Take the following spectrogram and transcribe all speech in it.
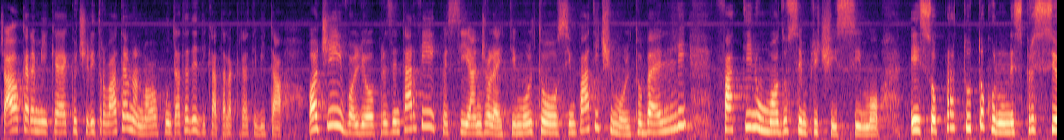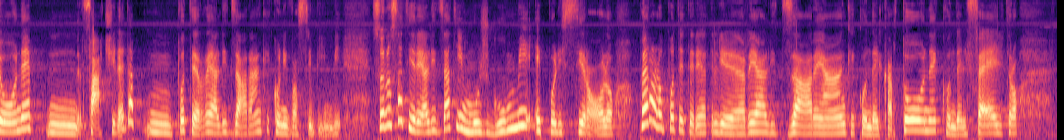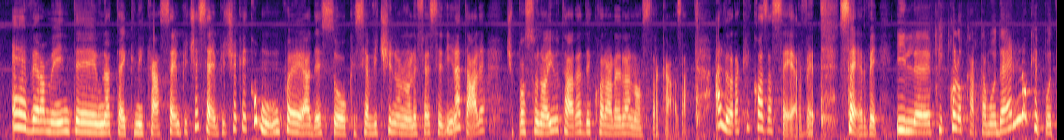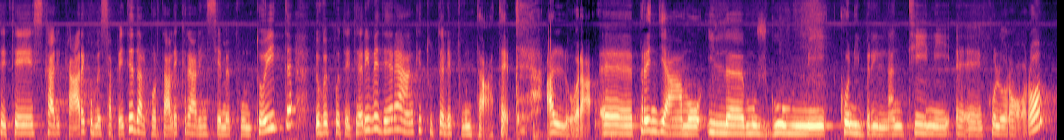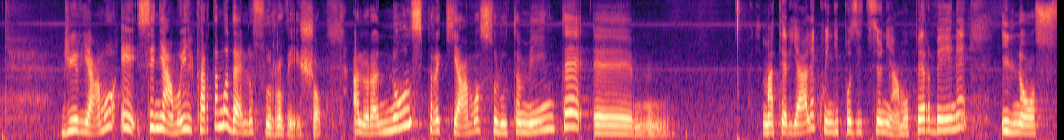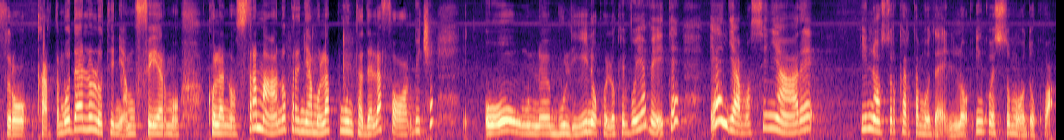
Ciao cari amiche, eccoci ritrovate a una nuova puntata dedicata alla creatività. Oggi voglio presentarvi questi angioletti molto simpatici, molto belli, fatti in un modo semplicissimo e soprattutto con un'espressione facile da mh, poter realizzare anche con i vostri bimbi. Sono stati realizzati in musgummi e polistirolo, però lo potete re realizzare anche con del cartone, con del feltro, è veramente una tecnica semplice semplice che comunque adesso che si avvicinano le feste di Natale ci possono aiutare a decorare la nostra casa. Allora che cosa serve? Serve il piccolo cartamodello che potete scaricare come sapete dal portale creareinsieme.it dove potete rivedere anche tutte le puntate. Allora eh, prendiamo il musgummi con i brillantini eh, color oro giriamo e segniamo il cartamodello sul rovescio. Allora non sprechiamo assolutamente ehm, materiale, quindi posizioniamo per bene il nostro cartamodello, lo teniamo fermo con la nostra mano, prendiamo la punta della forbice o un bulino, quello che voi avete, e andiamo a segnare il nostro cartamodello in questo modo qua.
